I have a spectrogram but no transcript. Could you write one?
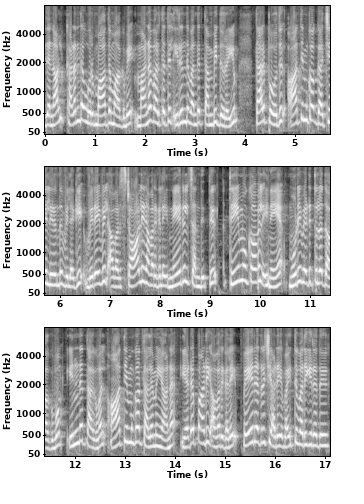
இதனால் கடந்த ஒரு மாதமாகவே மன வருத்தத்தில் இருந்து வந்த தம்பிதுரையும் தற்போது அதிமுக கட்சியில் இருந்து விலகி விரைவில் அவர் ஸ்டாலின் அவர்களை நேரில் சந்தித்து திமுகவில் இணைய முடிவெடுத்துள்ளதாகவும் இந்த தகவல் அதிமுக தலைமையான எடப்பாடி அவர்களை பேரதிர்ச்சி அடைய வைத்து வருகிறது.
